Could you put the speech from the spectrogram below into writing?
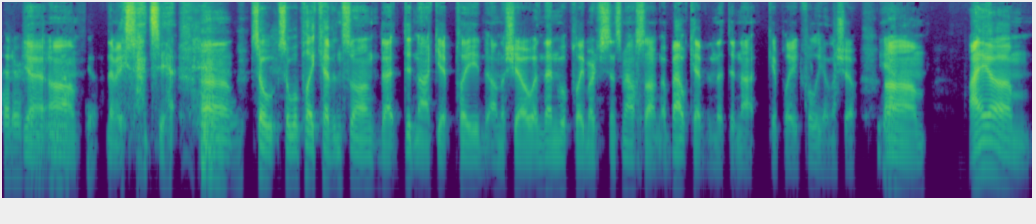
header from Yeah, um, Yeah. that makes sense. Yeah. Um, so so we'll play Kevin's song that did not get played on the show, and then we'll play Merchant's Mouse song about Kevin that did not get played fully on the show. Yeah. Um, I um,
